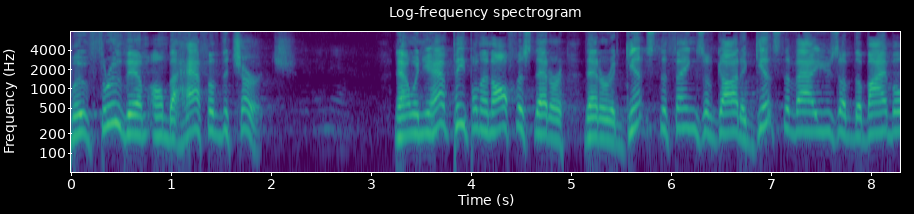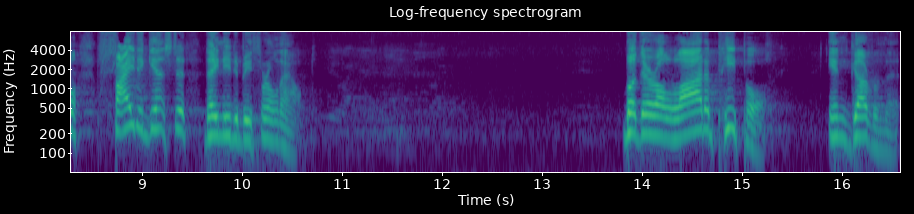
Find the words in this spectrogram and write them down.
move through them on behalf of the church. Now, when you have people in office that are, that are against the things of God, against the values of the Bible, fight against it, they need to be thrown out. But there are a lot of people in government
